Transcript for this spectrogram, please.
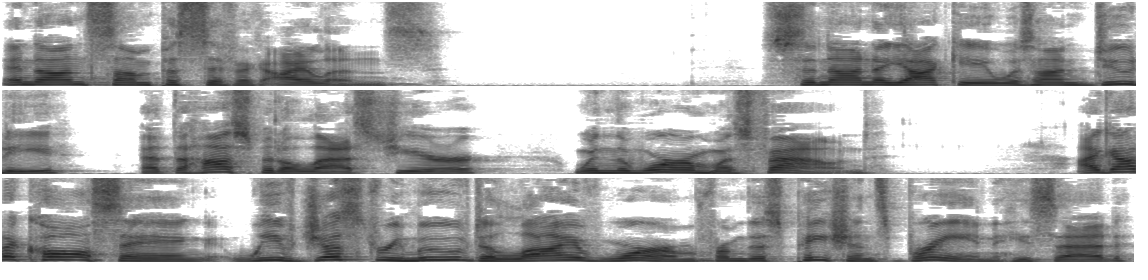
and on some Pacific islands. Senanayake was on duty at the hospital last year when the worm was found. I got a call saying, We've just removed a live worm from this patient's brain, he said.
